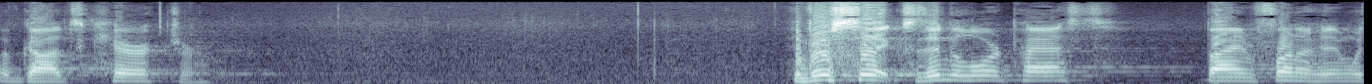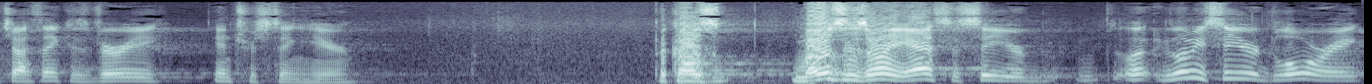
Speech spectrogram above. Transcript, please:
of God's character. In verse 6, then the Lord passed by in front of him, which I think is very interesting here. Because Moses already asked to see your, let me see your glory.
